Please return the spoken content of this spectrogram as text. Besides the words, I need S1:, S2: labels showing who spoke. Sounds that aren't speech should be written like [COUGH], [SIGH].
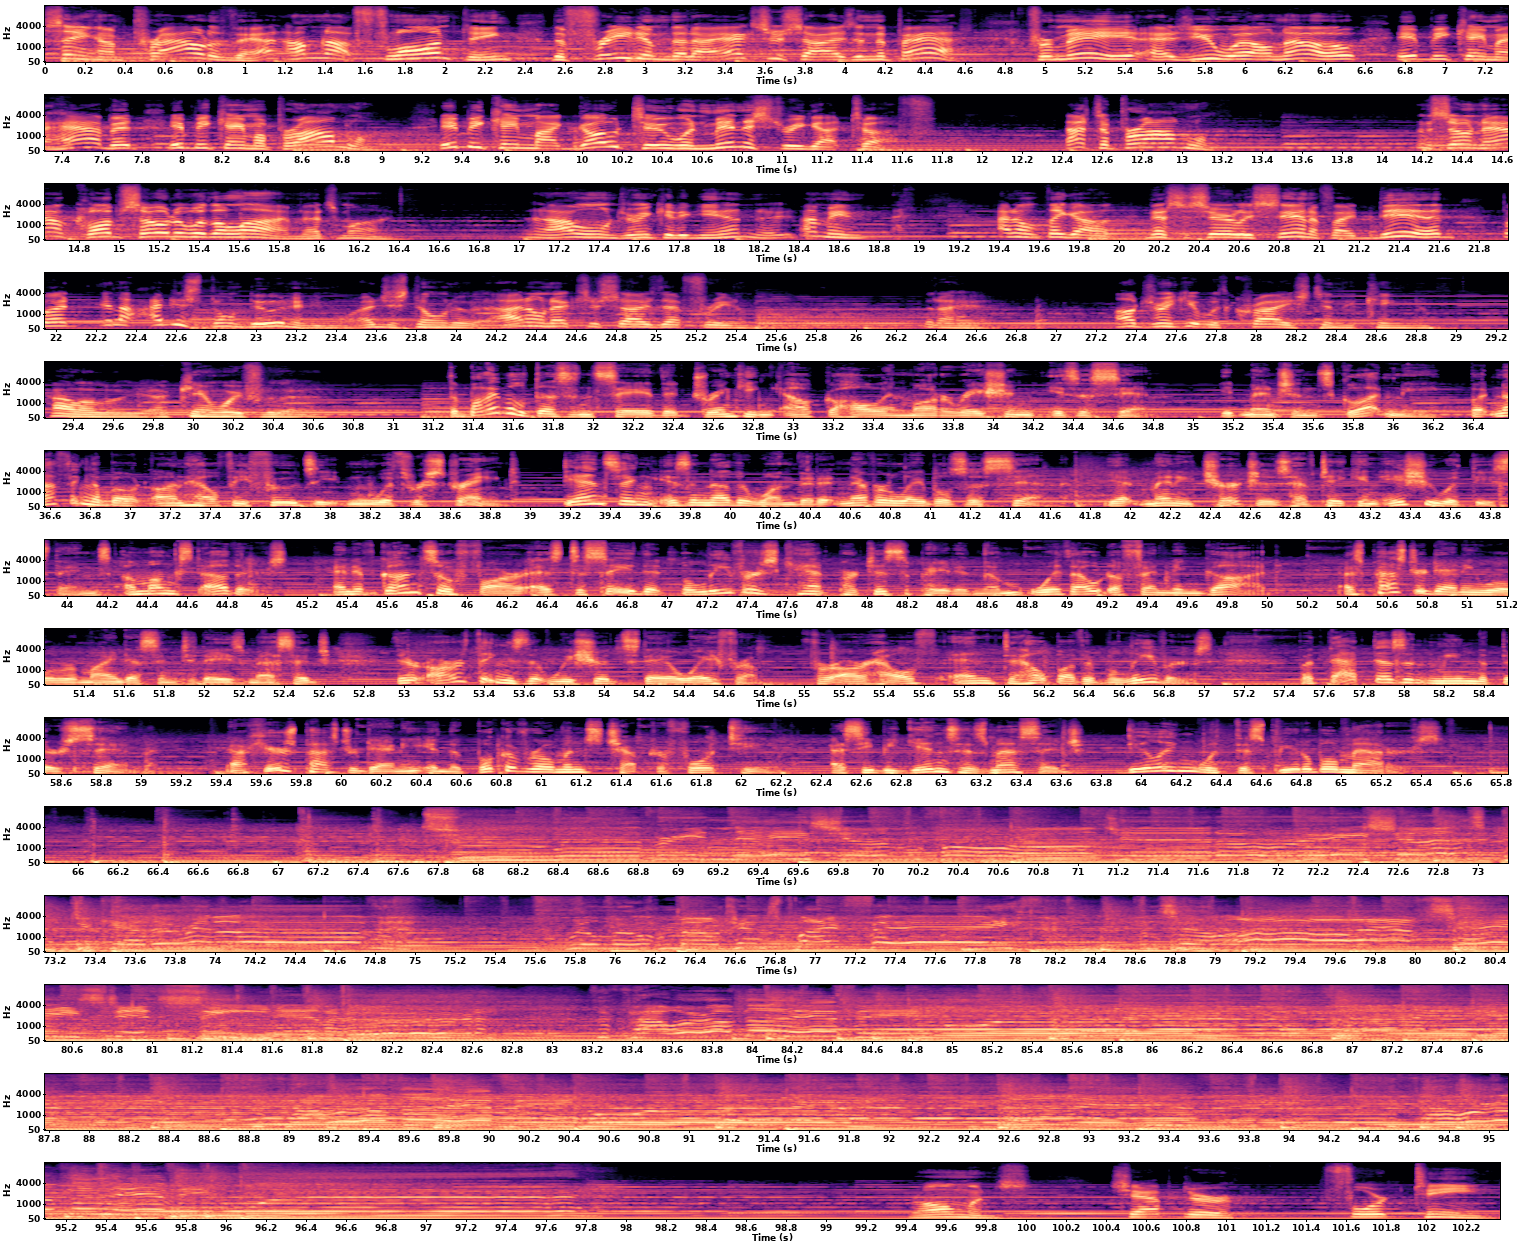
S1: Not saying I'm proud of that. I'm not flaunting the freedom that I exercised in the past. For me, as you well know, it became a habit, it became a problem. It became my go to when ministry got tough. That's a problem. And so now, club soda with a lime, that's mine. And I won't drink it again. I mean, I don't think I'll necessarily sin if I did, but you know, I just don't do it anymore. I just don't do it. I don't exercise that freedom that I had. I'll drink it with Christ in the kingdom. Hallelujah. I can't wait for that.
S2: The Bible doesn't say that drinking alcohol in moderation is a sin. It mentions gluttony, but nothing about unhealthy foods eaten with restraint. Dancing is another one that it never labels as sin, yet many churches have taken issue with these things, amongst others, and have gone so far as to say that believers can't participate in them without offending God. As Pastor Danny will remind us in today's message, there are things that we should stay away from for our health and to help other believers, but that doesn't mean that they're sin. Now, here's Pastor Danny in the book of Romans, chapter 14, as he begins his message dealing with disputable matters.
S1: Romans chapter 14,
